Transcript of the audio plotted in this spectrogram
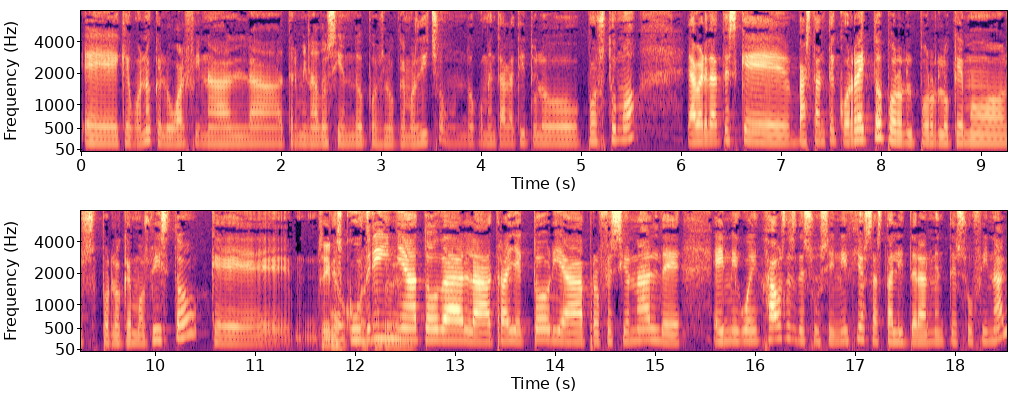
eh, que bueno, que luego al final ha terminado siendo, pues lo que hemos dicho, un documental a título póstumo. La verdad es que bastante correcto por, por lo que hemos por lo que hemos visto, que Sí, no, escudriña toda la trayectoria profesional de Amy Winehouse desde sus inicios hasta literalmente su final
